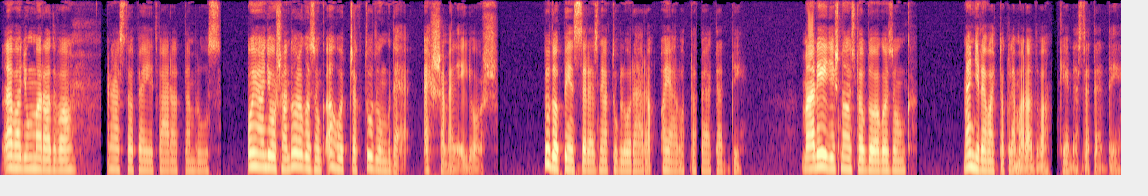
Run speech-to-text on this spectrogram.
Le vagyunk maradva, rázta a fejét várattam Bruce. Olyan gyorsan dolgozunk, ahogy csak tudunk, de ez sem elég gyors. Tudok pénzt szerezni a tuglórára, ajánlotta fel Teddy. Már így is non-stop dolgozunk. Mennyire vagytok lemaradva? kérdezte Teddy.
